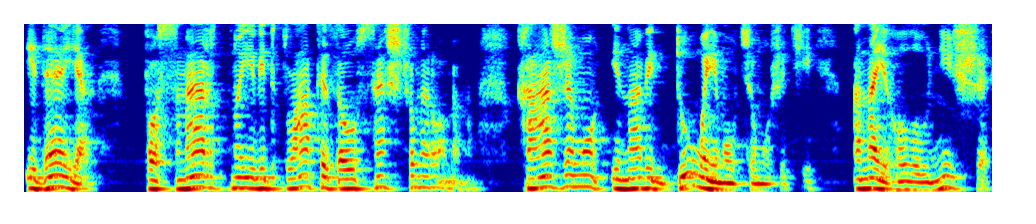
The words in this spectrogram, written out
ідея посмертної відплати за усе, що ми робимо, кажемо і навіть думаємо в цьому житті. А найголовніше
